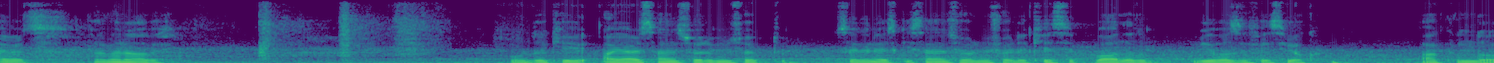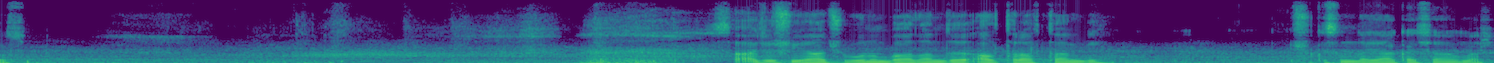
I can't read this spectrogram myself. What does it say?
Evet Ömer abi. Buradaki ayar sensörümü söktüm. Senin eski sensörünü şöyle kesip bağladım. Bir vazifesi yok. Aklında olsun. Sadece şu yağ çubuğunun bağlandığı alt taraftan bir şu kısımda yağ kaçağım var.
